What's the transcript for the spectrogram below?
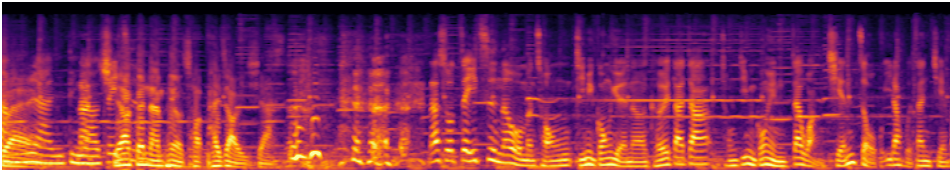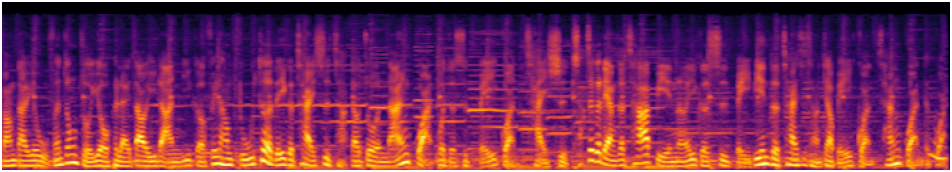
当然一定要去，要跟男朋友拍拍照一下。那说这一次呢，我们从吉米公园呢，可以大家从吉米公园再往前走，宜兰火车站前方大约五分钟左右，会来到宜兰一个非常独特的一个菜市场，叫做南馆或者是北馆菜市场。这个两个差别呢，一个是北边的。菜市场叫北馆餐馆的馆，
